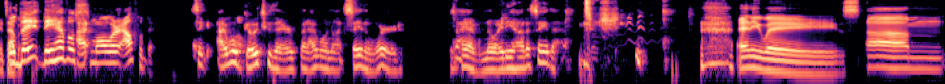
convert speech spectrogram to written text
it's Well, happening. they they have a smaller alphabet. It's like I Oh. will go to there, but I will not say the word because I have no idea how to say that. Anyways, um,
